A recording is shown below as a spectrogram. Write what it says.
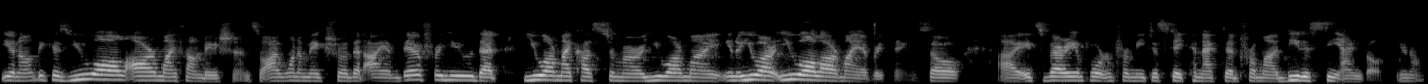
you know, because you all are my foundation. So I want to make sure that I am there for you, that you are my customer, you are my, you know, you are, you all are my everything. So uh, it's very important for me to stay connected from a D2C angle, you know.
